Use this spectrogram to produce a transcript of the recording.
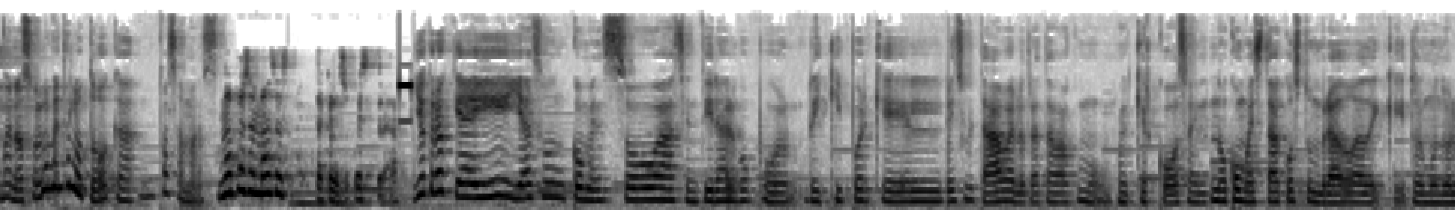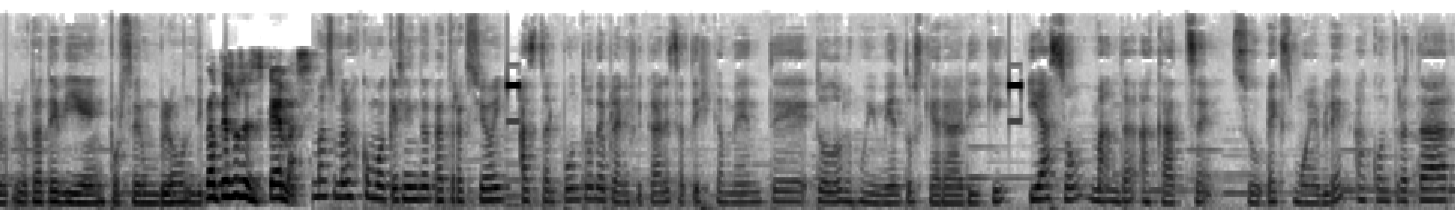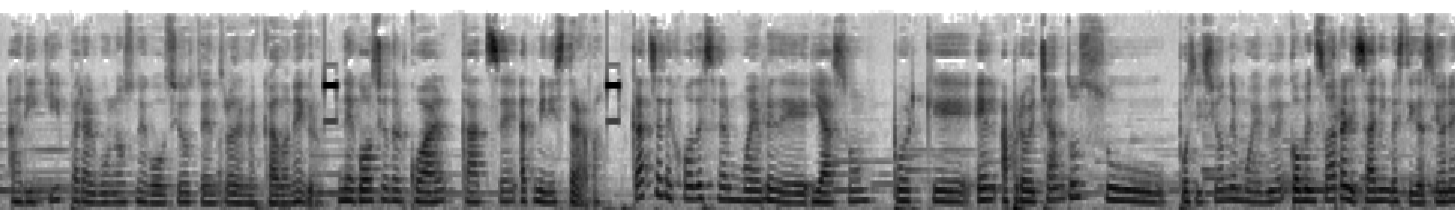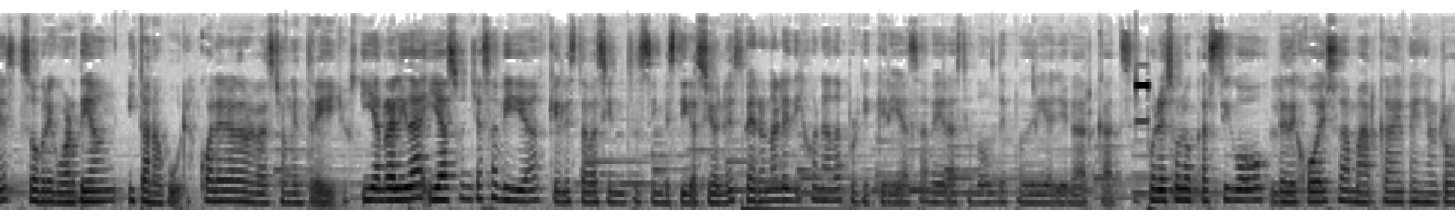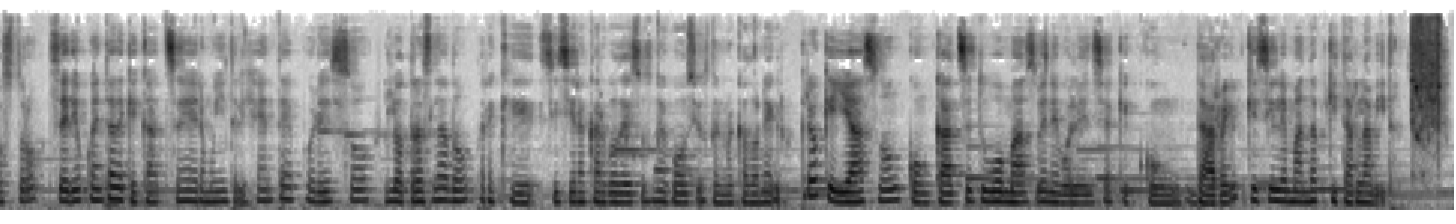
Bueno, solamente lo toca, no pasa más. No pasa más hasta que lo secuestra. Yo creo que ahí Jason comenzó a sentir algo por Ricky porque él lo insultaba, lo trataba como cualquier cosa, no como está acostumbrado a de que todo el mundo lo trate bien por ser un blondie. Rompió sus esquemas. Más o menos como que siente atracción hasta el punto de planificar estratégicamente todos los movimientos que hará Ricky. Jason manda a Katze su ex mueble, a contratar a Ricky para algunos negocios dentro del mercado negro, negocio del cual Katze administraba. Katze dejó de ser mueble de Jason porque él, aprovechando su posición de mueble, comenzó a realizar investigaciones sobre Guardián y Tanagura, cuál era la relación entre ellos. Y en realidad Jason ya sabía que él estaba haciendo esas investigaciones, pero no le dijo nada porque quería saber hasta dónde podría llegar Katze. Por eso lo castigó, le dejó esa marca en el rostro. Se dio cuenta de que Katze era muy inteligente, por eso lo trasladó para que se hiciera cargo de esos negocios del mercado negro. Creo que Jason con Katze tuvo más benevolencia que con Darryl, que sí le manda quitar la vida.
